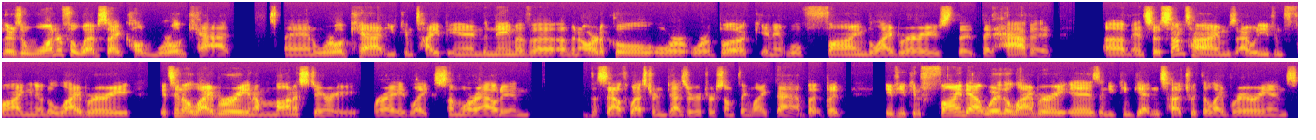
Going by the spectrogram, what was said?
there's a wonderful website called worldcat and worldcat you can type in the name of a of an article or or a book and it will find libraries that that have it. Um, and so sometimes i would even find you know the library it's in a library in a monastery right? Like somewhere out in the southwestern desert or something like that. But but if you can find out where the library is and you can get in touch with the librarians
